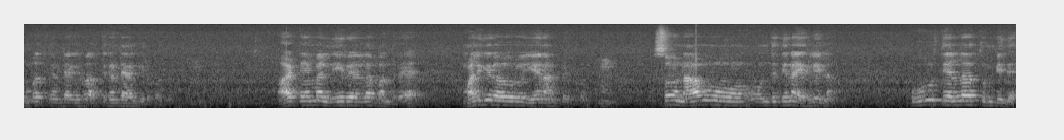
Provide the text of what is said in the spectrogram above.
ಒಂಬತ್ತು ಗಂಟೆ ಆಗಿರ್ಬೋದು ಹತ್ತು ಗಂಟೆ ಆಗಿರ್ಬೋದು. ಆ ಟೈಮಲ್ಲಿ ನೀರೆಲ್ಲ ಬಂದರೆ ಮಲಗಿರೋರು ಏನಾಗಬೇಕು. ಸೊ ನಾವು ಒಂದು ದಿನ ಇರಲಿಲ್ಲ. ಪೂರ್ತಿ ಎಲ್ಲ ತುಂಬಿದೆ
